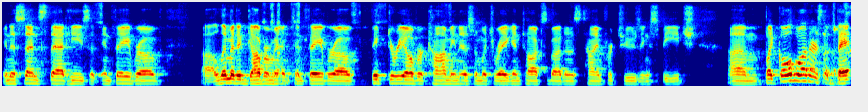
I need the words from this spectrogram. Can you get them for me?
in a sense that he's in favor of uh, limited government, in favor of victory over communism, which Reagan talks about in his time for choosing speech. Um, but Goldwater is a bad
